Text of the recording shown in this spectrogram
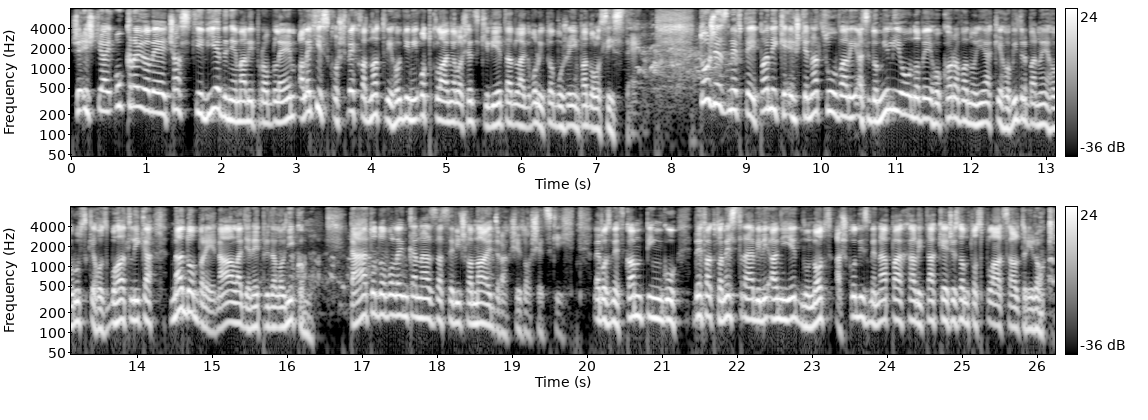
že ešte aj okrajové časti Viedne mali problém a letisko Švechod na 3 hodiny odkláňalo všetky lietadla kvôli tomu, že im padol systém. To, že sme v tej panike ešte nacúvali asi do miliónového karavanu nejakého vydrbaného ruského zbohatlíka, na dobrej nálade nepridalo nikomu. Táto dovolenka nás zase vyšla najdrahšie zo všetkých, lebo sme v kampingu de facto nestrávili ani jednu noc a škody sme napáchali také, že som to splácal 3 roky.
